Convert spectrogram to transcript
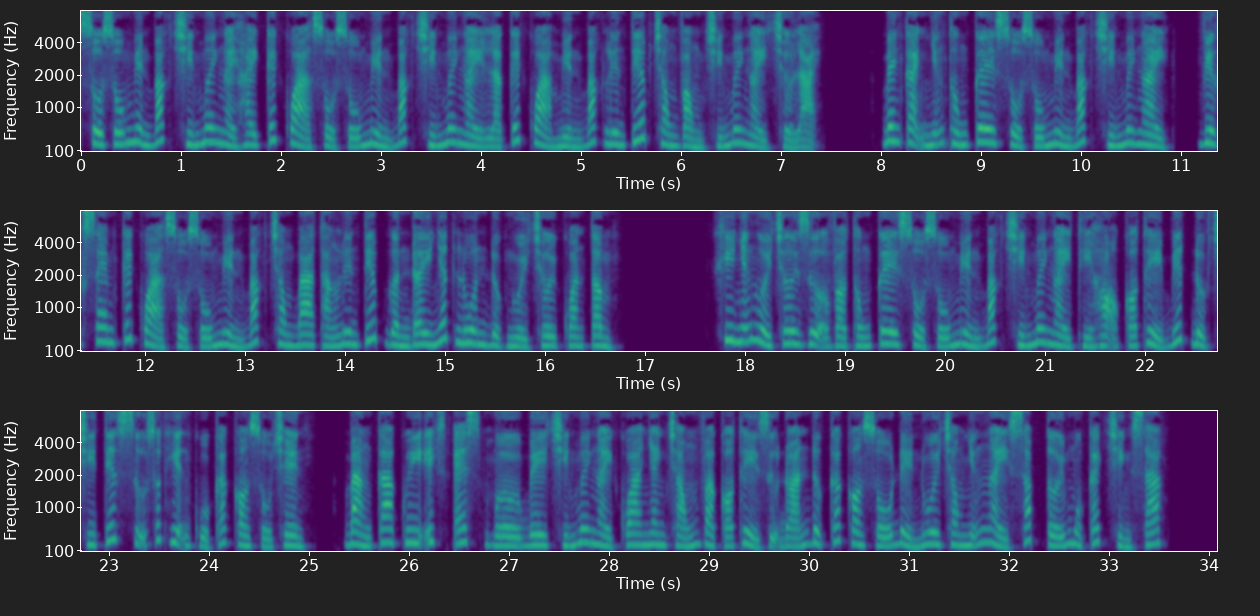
Sổ số miền Bắc 90 ngày hay kết quả sổ số miền Bắc 90 ngày là kết quả miền Bắc liên tiếp trong vòng 90 ngày trở lại. Bên cạnh những thống kê sổ số miền Bắc 90 ngày, việc xem kết quả sổ số miền Bắc trong 3 tháng liên tiếp gần đây nhất luôn được người chơi quan tâm. Khi những người chơi dựa vào thống kê sổ số miền Bắc 90 ngày thì họ có thể biết được chi tiết sự xuất hiện của các con số trên. Bảng KQXSMB 90 ngày qua nhanh chóng và có thể dự đoán được các con số để nuôi trong những ngày sắp tới một cách chính xác.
